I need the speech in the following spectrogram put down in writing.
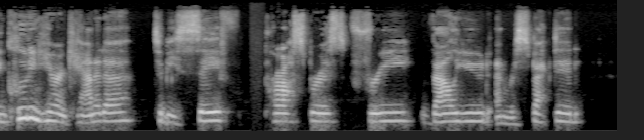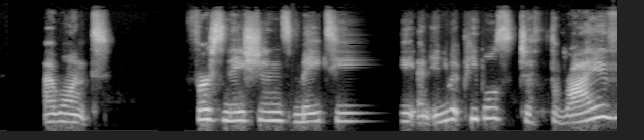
including here in Canada, to be safe, prosperous, free, valued, and respected. I want First Nations, Metis, and Inuit peoples to thrive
